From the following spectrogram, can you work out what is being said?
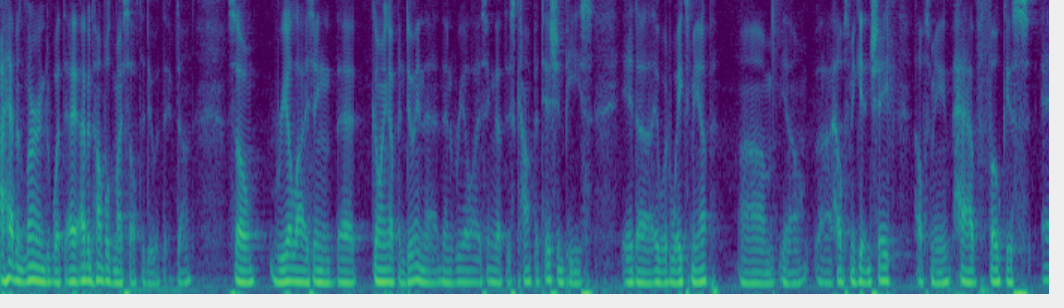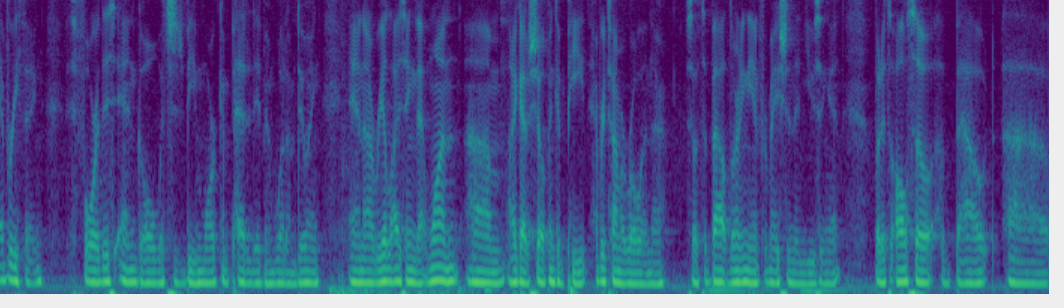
I haven't learned what i haven't humbled myself to do what they've done. So realizing that going up and doing that then realizing that this competition piece it uh, it would wakes me up um, you know uh, helps me get in shape helps me have focus everything for this end goal, which is to be more competitive in what I'm doing, and uh, realizing that one, um, I got to show up and compete every time I roll in there. So it's about learning the information and using it, but it's also about uh,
